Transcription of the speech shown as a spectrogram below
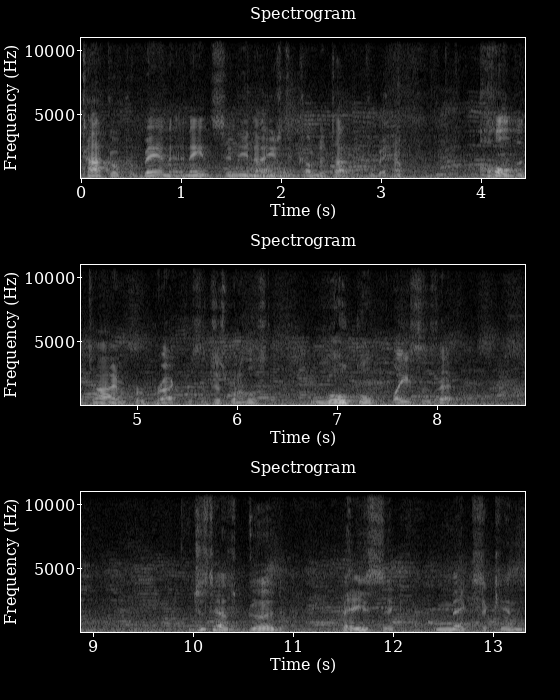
Taco Cabana, and Aunt Cindy and I used to come to Taco Cabana all the time for breakfast. It's just one of those local places that just has good, basic Mexican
